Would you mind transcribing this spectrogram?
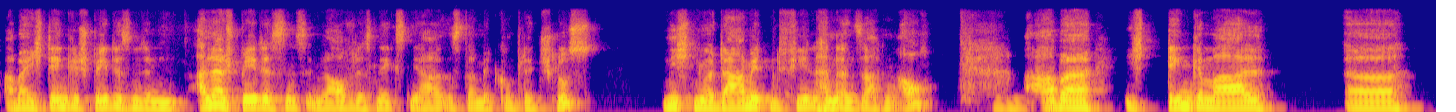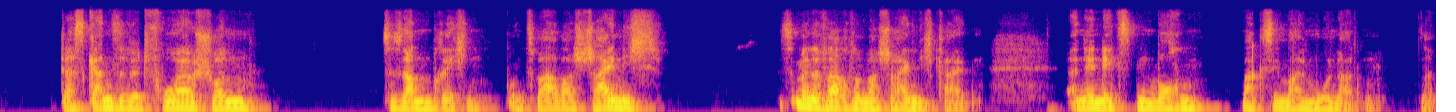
Aber ich denke, spätestens im, allerspätestens im Laufe des nächsten Jahres ist damit komplett Schluss. Nicht nur damit, mit vielen anderen Sachen auch. Mhm. Aber ich denke mal, äh, das Ganze wird vorher schon zusammenbrechen. Und zwar wahrscheinlich, ist immer eine Frage von Wahrscheinlichkeiten, in den nächsten Wochen, maximal Monaten. Ja.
